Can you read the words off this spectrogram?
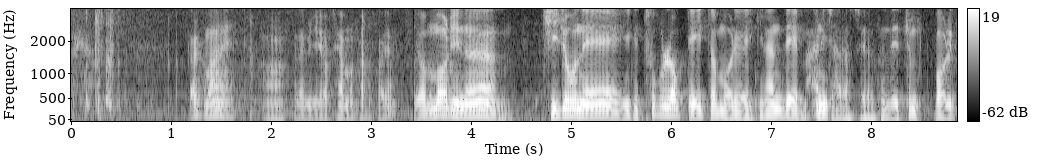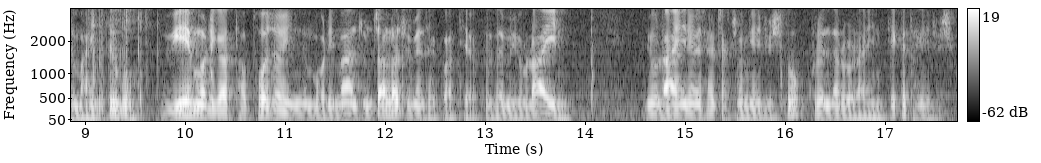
거예요. 깔끔하네. 어, 그 다음에 이제 옆에 한번 가볼까요? 옆머리는 기존에 이렇게 투블럭 돼 있던 머리가 있긴 한데 많이 자랐어요. 근데 좀 머리도 많이 뜨고 위에 머리가 덮어져 있는 머리만 좀 잘라주면 될 것 같아요. 그 다음에 요 라인 요 라인을 살짝 정리해 주시고 구렛나루 라인 깨끗하게 해주시고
